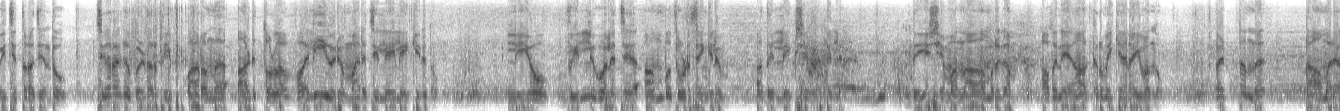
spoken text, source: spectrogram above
വിചിത്ര ജന്തു ചിറക് വിടർത്തി പറന്ന് അടുത്തുള്ള വലിയൊരു മരച്ചില്ലയിലേക്കിരുന്നു. ലിയോ വില്ല് കൊലച്ച് അമ്പ് തൊടുത്തെങ്കിലും അത് ലക്ഷ്യം കണ്ടില്ല ദേഷ്യം വന്ന ആ മൃഗം അവനെ ആക്രമിക്കാനായി വന്നു. പെട്ടെന്ന് താമര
